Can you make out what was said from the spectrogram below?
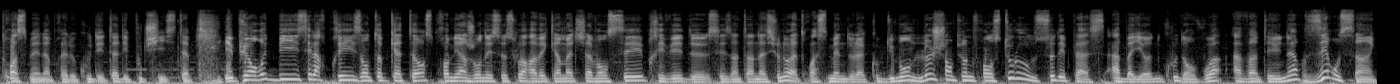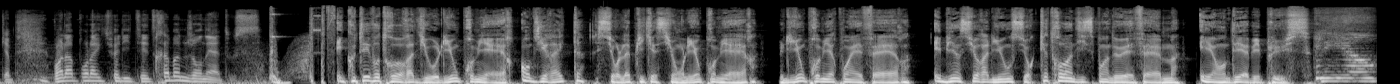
trois semaines après le coup d'état des putschistes. Et puis en rugby, c'est la reprise en top 14. Première journée ce soir avec un match avancé, privé de ses internationaux à trois semaines de la Coupe du Monde. Le champion de France Toulouse se déplace à Bayonne. Coup d'envoi à 21h05. Voilà pour l'actualité. Très bonne journée à tous. Écoutez votre radio Lyon Première en direct sur l'application Lyon Première, lyonpremière.fr et bien sûr à Lyon sur 90.2 FM et en DAB+. Lyon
